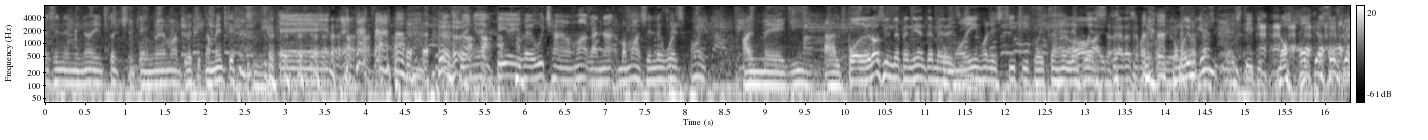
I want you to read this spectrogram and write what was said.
es en el 1989 más prácticamente. Eh, el sueño del pibe dijo, "Ucha, vamos a ganar, vamos a hacerle fuerza hoy al Medellín. Al poderoso Independiente Medellín. Como dijo el estítico, hay que hacerle No, fuerza. ¿Cómo dijo quién? El estítico. No. hay que hacerle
